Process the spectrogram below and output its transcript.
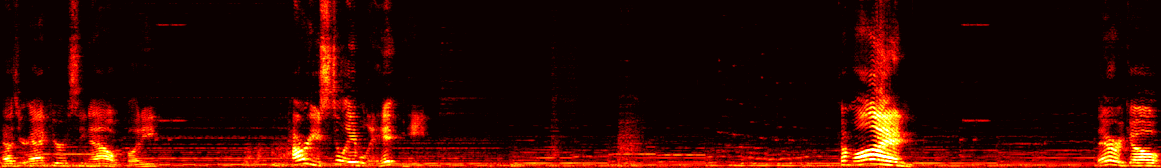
How's your accuracy now, buddy? How are you still able to hit me? Come on! There we go.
